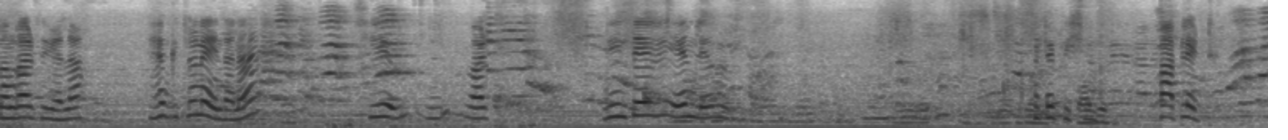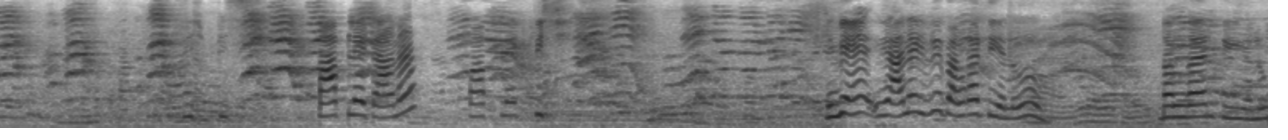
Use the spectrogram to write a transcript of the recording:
బంగారు తీయాలా ఇట్లనే అయిందనా? వాటి? దీంతో ఏం లేవు. అంటే ఫిష్ పాప్లెట్ ఫిష్ ఫిష్ పాప్లెట్ ఆనా పాప్లెట్ ఫిష్ ఇవే అనే ఇవి బంగారు తీయలు బంగారు తీయలు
